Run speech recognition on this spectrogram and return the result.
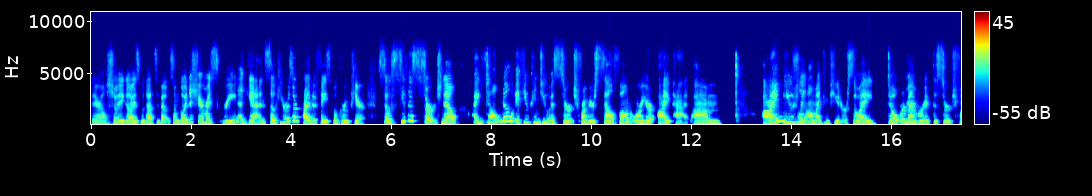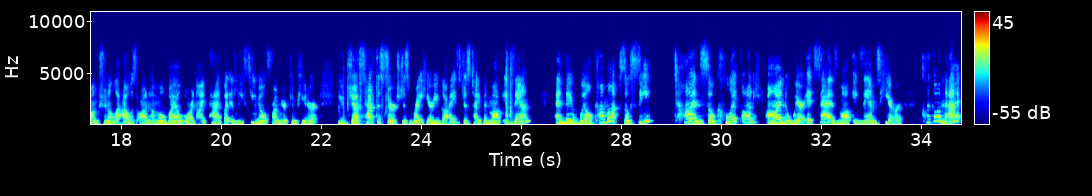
There, I'll show you guys what that's about. So I'm going to share my screen again. So here's our private Facebook group here. So see this search. Now, I don't know if you can do a search from your cell phone or your iPad. Um, I'm usually on my computer, so I don't remember if the search function allows on a mobile or an iPad, but at least you know from your computer. You just have to search just right here, you guys. Just type in mock exam and they will come up. So see, tons. So click on, on where it says mock exams here. Click on that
